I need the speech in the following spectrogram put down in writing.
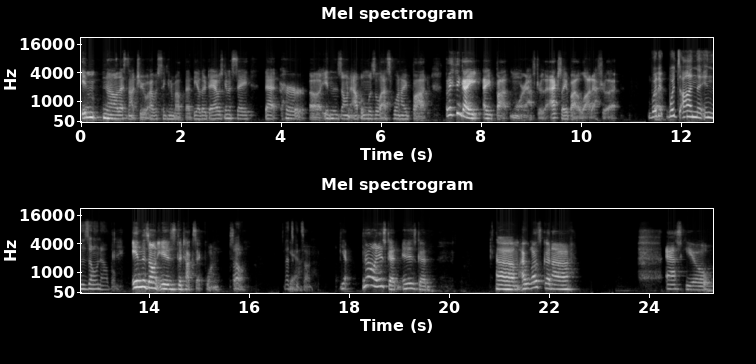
In, no, that's not true. I was thinking about that the other day. I was gonna say that her uh, "In the Zone" album was the last one I bought, but I think I I bought more after that. Actually, I bought a lot after that. What But- what's on the In the Zone album? In the Zone is the toxic one. So Oh, that's a good song. Yeah. No, it is good. It is good. Um, I was gonna ask you.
